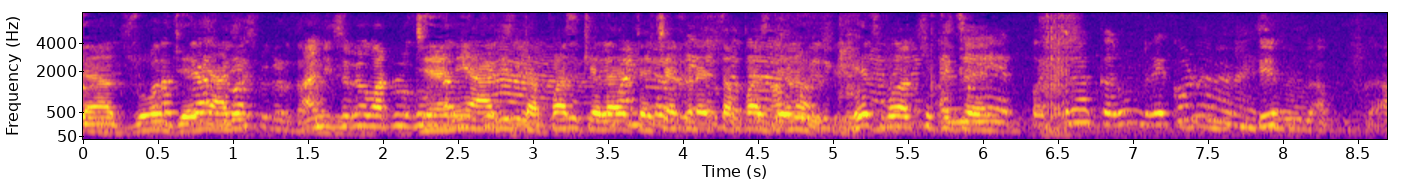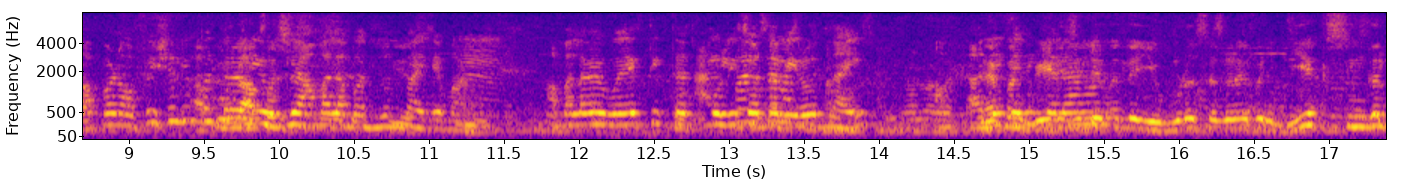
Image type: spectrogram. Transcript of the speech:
आहे. आहे. जो ज्याने आधी आणि सगळं वाटलं करून ज्याने आधी टाकलं. तपास केलाय त्याच्याकडे तपास देणं. हेच मुळात चुकीचं आहे. पत्र करून रेकॉर्ड ते नाही आप- आपण ऑफिशियली आपण- पत्र लिहू आपण- की आम्हाला बदलून पाहिजे म्हणून. आम्हाला काही वैयक्तिक पोलिसाचा विरोध नाही. पण बीड जिल्ह्यामधले एवढं सगळे पण एक सिंगल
